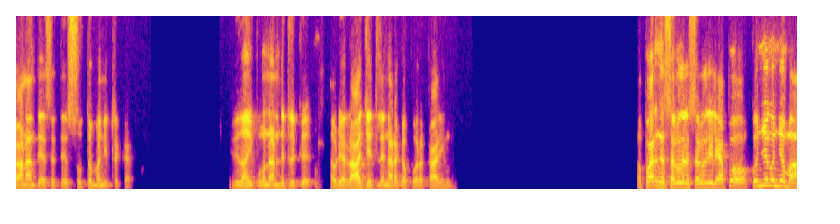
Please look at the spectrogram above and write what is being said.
காணான் தேசத்தை சுத்தம் பண்ணிட்டு இருக்க இதுதான் இப்போ நடந்துட்டு இருக்கு அவருடைய ராஜ்யத்தில் நடக்க போற காரியங்கள். பாருங்க சகோதர சகோதரிகளே அப்போ கொஞ்சம் கொஞ்சமா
